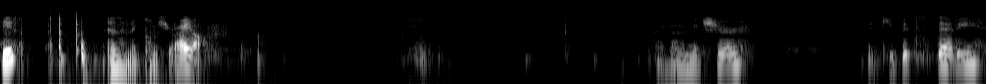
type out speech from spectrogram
See? And then it comes right off. Make sure I keep it steady.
